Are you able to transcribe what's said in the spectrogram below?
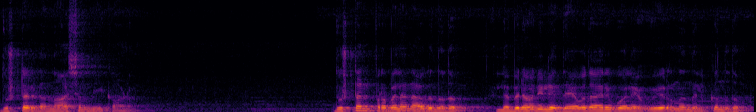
ദുഷ്ടരുടെ നാശം നീ കാണും. ദുഷ്ടൻ പ്രബലനാകുന്നതും ലബനോനിലെ ദേവദാരു പോലെ ഉയർന്നു നിൽക്കുന്നതും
